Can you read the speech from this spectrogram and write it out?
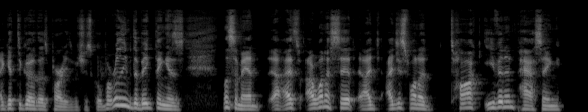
I get to go to those parties, which is cool. But really, the big thing is, listen, man, I, I want to sit. I I just want to talk, even in passing,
